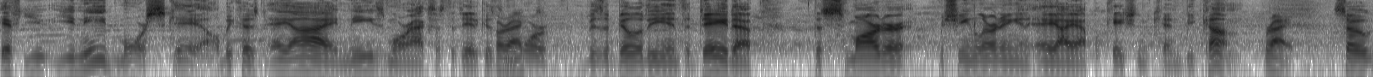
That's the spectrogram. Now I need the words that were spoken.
if you, you need more scale because AI needs more access to data because the more visibility into data, the smarter machine learning and AI application can become. Right, So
